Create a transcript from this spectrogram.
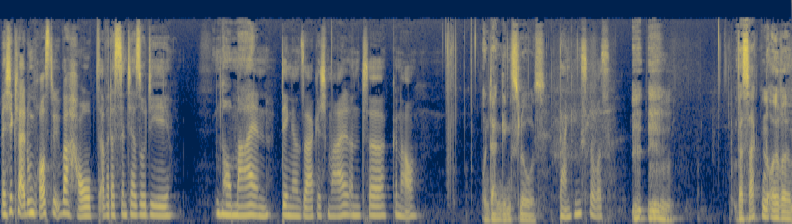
welche Kleidung brauchst du überhaupt. Aber das sind ja so die normalen Dinge, sag ich mal. Und äh, genau. Und dann ging's los. Dann ging's los. Was sagt denn eure,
